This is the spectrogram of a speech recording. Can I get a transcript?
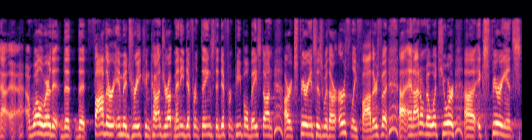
Now, I'm well aware that, that, that father imagery can conjure up many different things to different people based on our experiences with our earthly fathers, but, uh, and I don't know what your uh, experience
